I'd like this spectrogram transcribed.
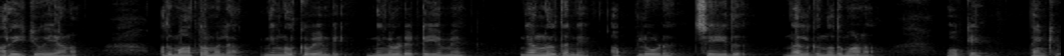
അറിയിക്കുകയാണ്. അതുമാത്രമല്ല നിങ്ങൾക്ക് വേണ്ടി നിങ്ങളുടെ ടി എം എ ഞങ്ങൾ തന്നെ അപ്ലോഡ് ചെയ്ത് നൽകുന്നതുമാണ്. ഓക്കെ? താങ്ക് യു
